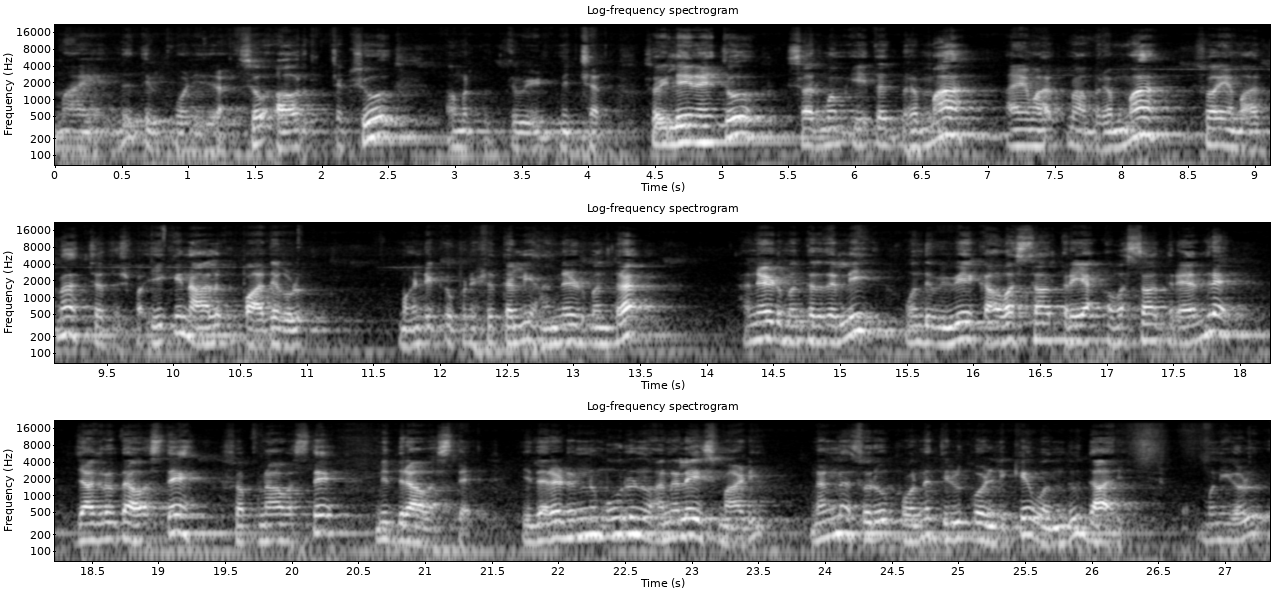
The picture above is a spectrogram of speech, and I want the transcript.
ಮಾಯೆಯಿಂದ ತಿಳ್ಕೊಂಡಿದ್ದೀರ. ಸೊ ಅವ್ರ ಚಕ್ಷು ಅಮೃತ ಮಿಚ್ಚನ್ ಸೊ ಇಲ್ಲೇನಾಯಿತು? ಸರ್ವಂ ಏತದ್ ಬ್ರಹ್ಮ ಅಯಮಾತ್ಮ ಬ್ರಹ್ಮ ಸ್ವಯಮಾತ್ಮ ಚತುಷ್ಪ. ಈಕೆ ನಾಲ್ಕು ಪಾದಗಳು. ಮಾಂಡಿಕ ಉಪನಿಷತ್ತಲ್ಲಿ ಹನ್ನೆರಡು ಮಂತ್ರ. ಹನ್ನೆರಡು ಮಂತ್ರದಲ್ಲಿ ಒಂದು ವಿವೇಕ ಅವಸ್ಥಾತ್ರಯ. ಅವಸ್ಥಾತ್ರಯ ಅಂದರೆ ಜಾಗೃತ ಅವಸ್ಥೆ, ಸ್ವಪ್ನಾವಸ್ಥೆ, ನಿದ್ರಾವಸ್ಥೆ. ಇದೆರಡನ್ನು ಮೂರನ್ನು ಅನಲೈಸ್ ಮಾಡಿ ನನ್ನ ಸ್ವರೂಪವನ್ನು ತಿಳ್ಕೊಳ್ಳಿಕ್ಕೆ ಒಂದು ದಾರಿ. ಮುನಿಗಳು,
